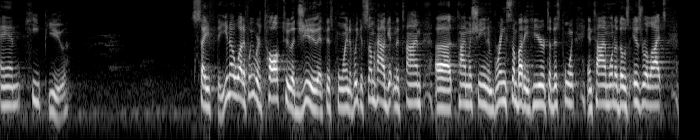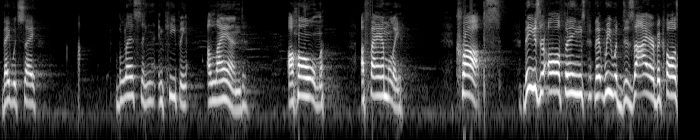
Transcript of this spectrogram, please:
and keep you. Safety. You know what? If we were to talk to a Jew at this point, if we could somehow get in the time, uh, time machine and bring somebody here to this point in time, one of those Israelites, they would say, blessing and keeping a land, a home, a family, crops, these are all things that we would desire because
